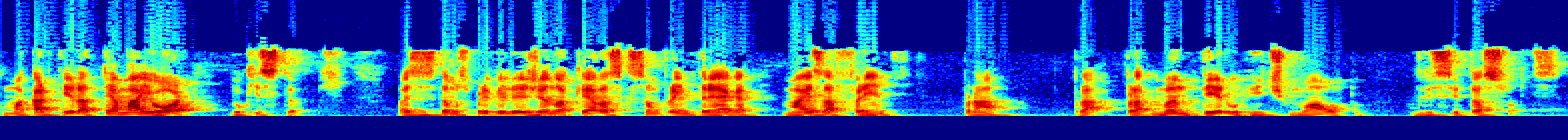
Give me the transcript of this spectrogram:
uma carteira até maior do que estamos. Mas estamos privilegiando aquelas que são para entrega mais à frente, para manter o ritmo alto de licitações.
